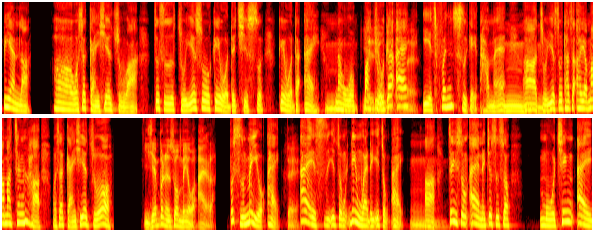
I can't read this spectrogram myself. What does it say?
变了。啊、我说感谢主啊，这是主耶稣给我的启示，给我的爱。嗯那我把主的爱也分赐给他们。嗯啊，嗯主耶稣他说：“哎呀，妈妈真好。”我说：“感谢主，以前不能说没有爱了，不是没有爱，对，爱是一种另外的一种爱嗯啊。这种爱呢，就是说母亲爱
